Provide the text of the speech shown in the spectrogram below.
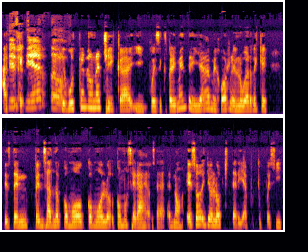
a Sí, es que, cierto. que busquen a una chica y pues experimenten y ya mejor en lugar de que estén pensando cómo, cómo lo, cómo será. O sea, no, eso yo lo quitaría porque pues sí,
